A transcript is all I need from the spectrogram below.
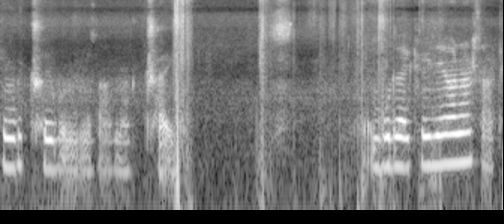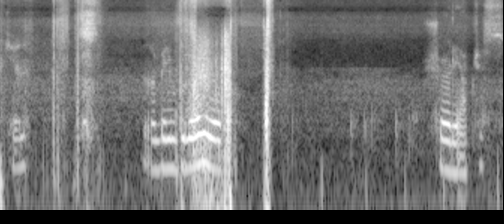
Şimdi köy bulmamız lazım. Köy. Burada köy ne ararsa artık yani. Ya benim bloğum yok. Şöyle yapacağız.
